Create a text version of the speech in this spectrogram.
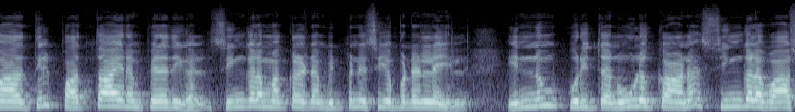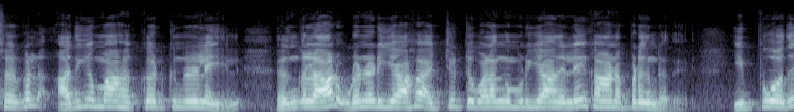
மாதத்தில் பத்தாயிரம் பிரதிகள் சிங்கள மக்களிடம் விற்பனை செய்யப்பட்ட நிலையில் இன்னும் குறித்த நூலுக்கான சிங்கள வாசகர்கள் அதிகமாக கேட்கின்ற நிலையில் எங்களால் உடனடியாக அச்சிட்டு வழங்க முடியாத நிலை காணப்படுகின்றது. இப்போது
